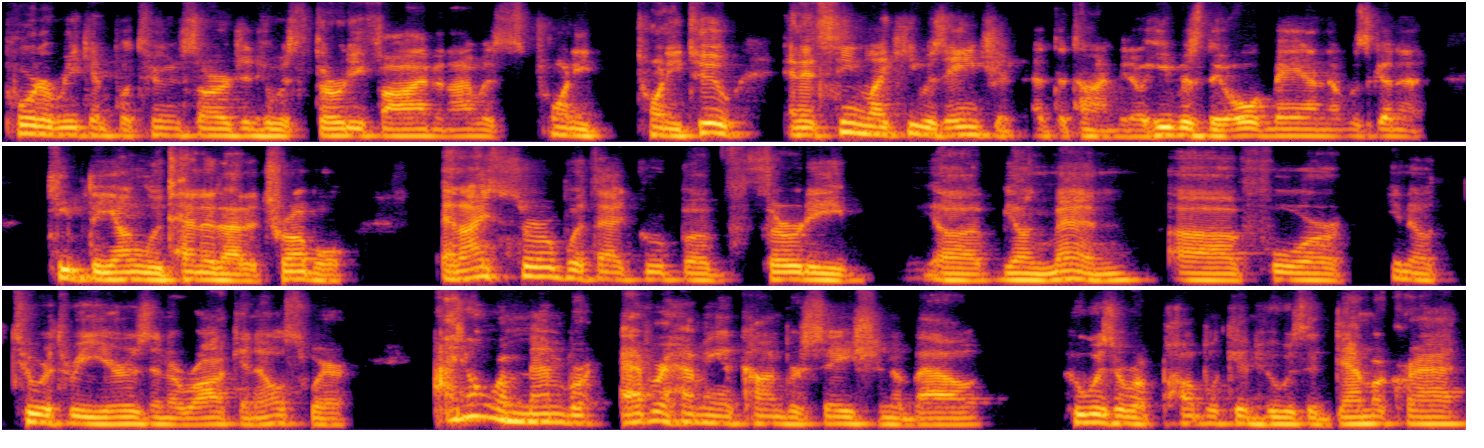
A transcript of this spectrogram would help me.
Puerto Rican platoon sergeant who was 35 and I was 20, 22. And it seemed like he was ancient at the time. You know, he was the old man that was going to keep the young lieutenant out of trouble. And I served with that group of 30 uh, young men uh, for you know two or three years in Iraq and elsewhere. I don't remember ever having a conversation about who was a Republican, who was a Democrat,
